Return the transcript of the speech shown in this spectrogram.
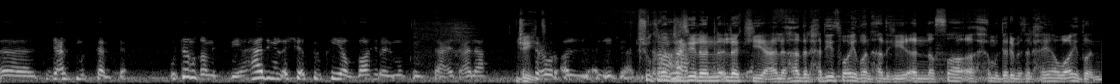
آه، تجعلك مستمتع وتنغمس فيها. هذه من الأشياء السلوكية الظاهرة اللي ممكن تساعد على جيد. الشعور ال- الإيجابي شكرا. جزيلا لك على هذا الحديث وأيضا هذه النصائح مدربة الحياة وأيضا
